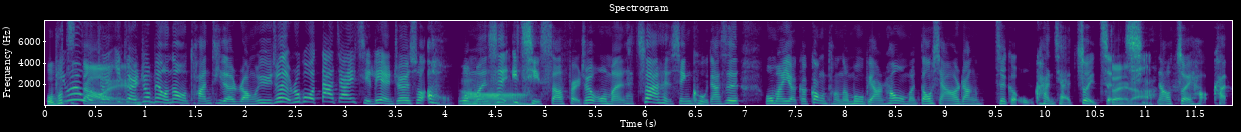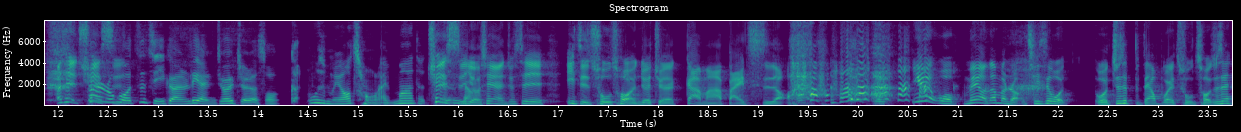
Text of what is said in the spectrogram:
我不因为我觉得一个人就没有那种团体的荣誉，就是如果大家一起练，你就会说哦，我们是一起 suffer，、就是我们虽然很辛苦，但是我们有个共同的目标，然后我们都想要让这个舞看起来最整齐，然后最好看。而且确实但如果自己一个人练，你就会觉得说，干为什么要重来？妈的，确实有些人就是一直出错，你就觉得干嘛白痴哦。因为我没有那么容，其实我我就是比较不会出错，就是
